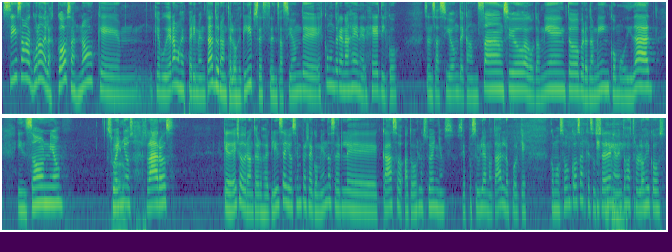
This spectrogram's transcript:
sí son algunas de las cosas, ¿no? Que, que pudiéramos experimentar durante los eclipses. Sensación de, es como un drenaje energético, sensación de cansancio, agotamiento, pero también incomodidad, insomnio, sueños raros. Que de hecho durante los eclipses yo siempre recomiendo hacerle caso a todos los sueños, si es posible anotarlos, porque como son cosas que suceden, eventos astrológicos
